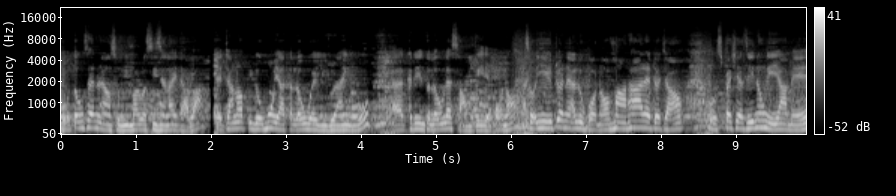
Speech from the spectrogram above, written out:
ဟို30နိုင်အောင်ဆိုပြီးမတို့စီစဉ်လိုက်တာပါအဲ download ပြီးလို့မှုရတစ်လုံးဝယ်ယူတိုင်းကိုအဲ green တစ်လုံးလက်ဆောင်ပေးတယ်ပေါ့နော်ဆိုအရင်အတွက်နဲ့အဲ့လိုပေါ့နော်မှားထားတဲ့အတွက်ကြောင့်ဟို special ဈေးနှုန်းတွေရမယ်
